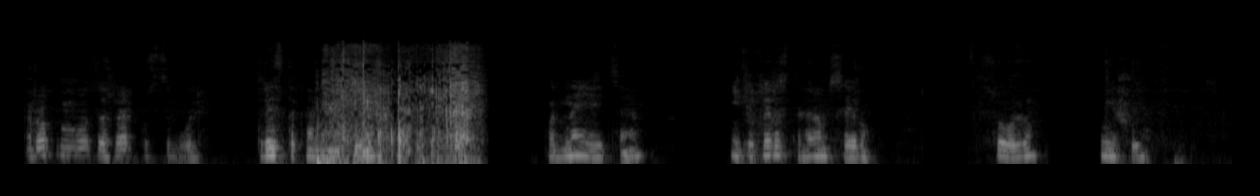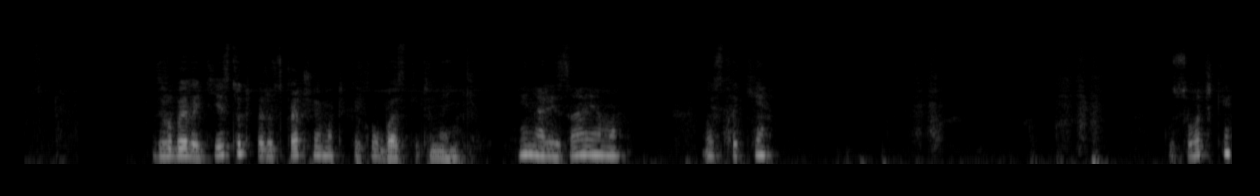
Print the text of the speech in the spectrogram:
Робимо зажарку з цибулі. 3 стакани муки, одне яйце і 400 грам сиру. Солю, мішую. Зробили тісто, тепер розкачуємо такі ковбаски тоненькі. І нарізаємо ось такі кусочки.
